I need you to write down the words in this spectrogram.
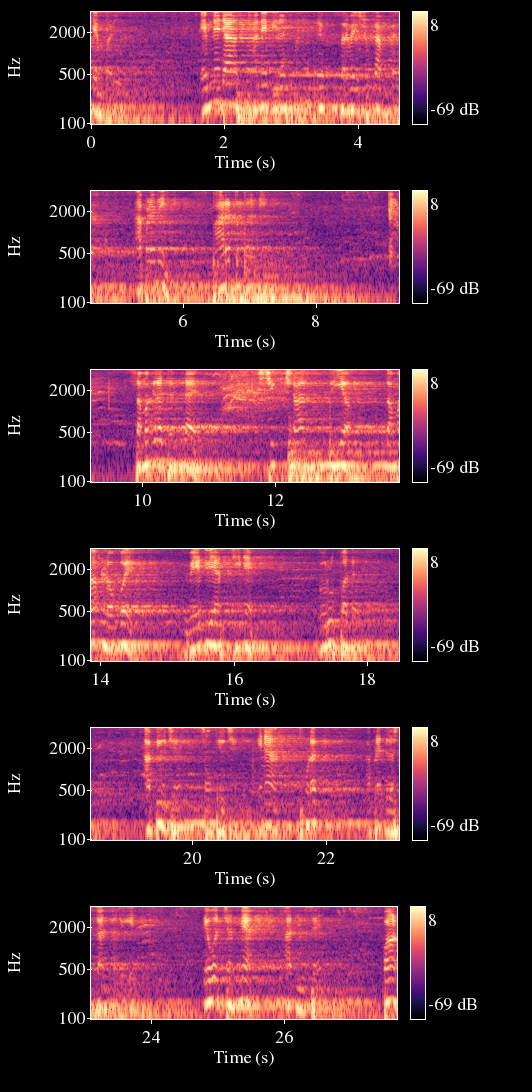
કેમ મળ્યું? એમને જ આ સ્થાને બિરજ મળે સર્વે શું કામ કર્યા. આપણે નહીં, ભારતભરની સમગ્ર જનતાએ પ્રિય તમામ લોકોએ વેદવ્યાસજીને ગુરુપદ આપ્યું છે, સોંપ્યું છે. એના થોડાક આપણે દ્રષ્ટાંત લઈએ. તેઓ જન્મ્યા આ દિવસે, પણ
